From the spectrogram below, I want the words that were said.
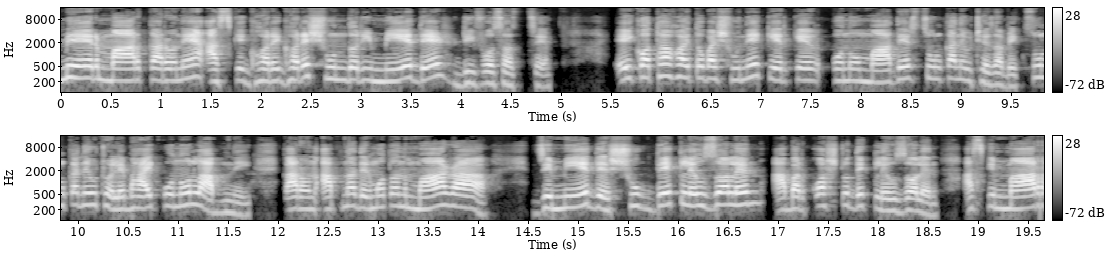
মেয়ের মার কারণে আজকে ঘরে ঘরে সুন্দরী মেয়েদের ডিভোর্স হচ্ছে। এই কথা হয়তো বা শুনে কের কের কোনো মাদের চুলকানে উঠে যাবে। চুলকানে উঠলে ভাই কোনো লাভ নেই। কারণ আপনাদের মতন মারা যে মেয়েদের সুখ দেখলেও জ্বলেন, আবার কষ্ট দেখলেও জ্বলেন। আজকে মার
